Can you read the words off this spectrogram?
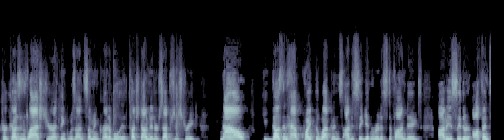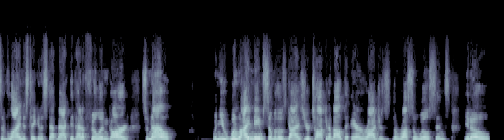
Kirk Cousins last year, I think, was on some incredible uh, touchdown interception streak. Now he doesn't have quite the weapons. Obviously, getting rid of Stefon Diggs. Obviously, their offensive line has taken a step back. They've had a fill-in guard. So now when you when I name some of those guys, you're talking about the Aaron Rodgers, the Russell Wilsons, you know,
